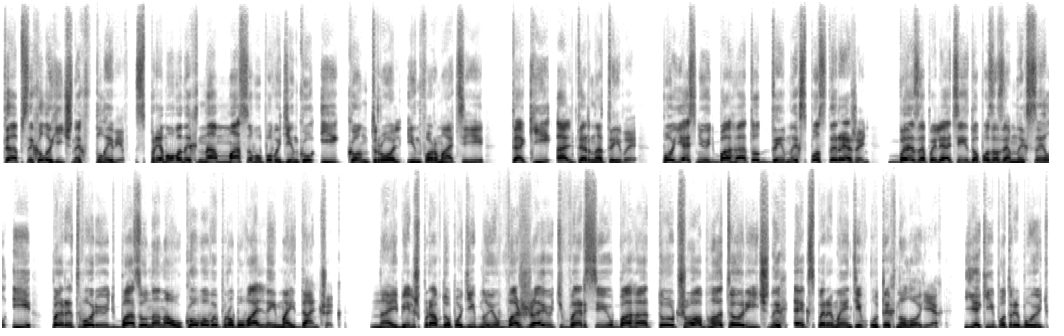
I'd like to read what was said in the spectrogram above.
та психологічних впливів, спрямованих на масову поведінку і контроль інформації. Такі альтернативи пояснюють багато дивних спостережень без апеляції до позаземних сил і перетворюють базу на науково-випробувальний майданчик. Найбільш правдоподібною вважають версію багато чого багаторічних експериментів у технологіях, які потребують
